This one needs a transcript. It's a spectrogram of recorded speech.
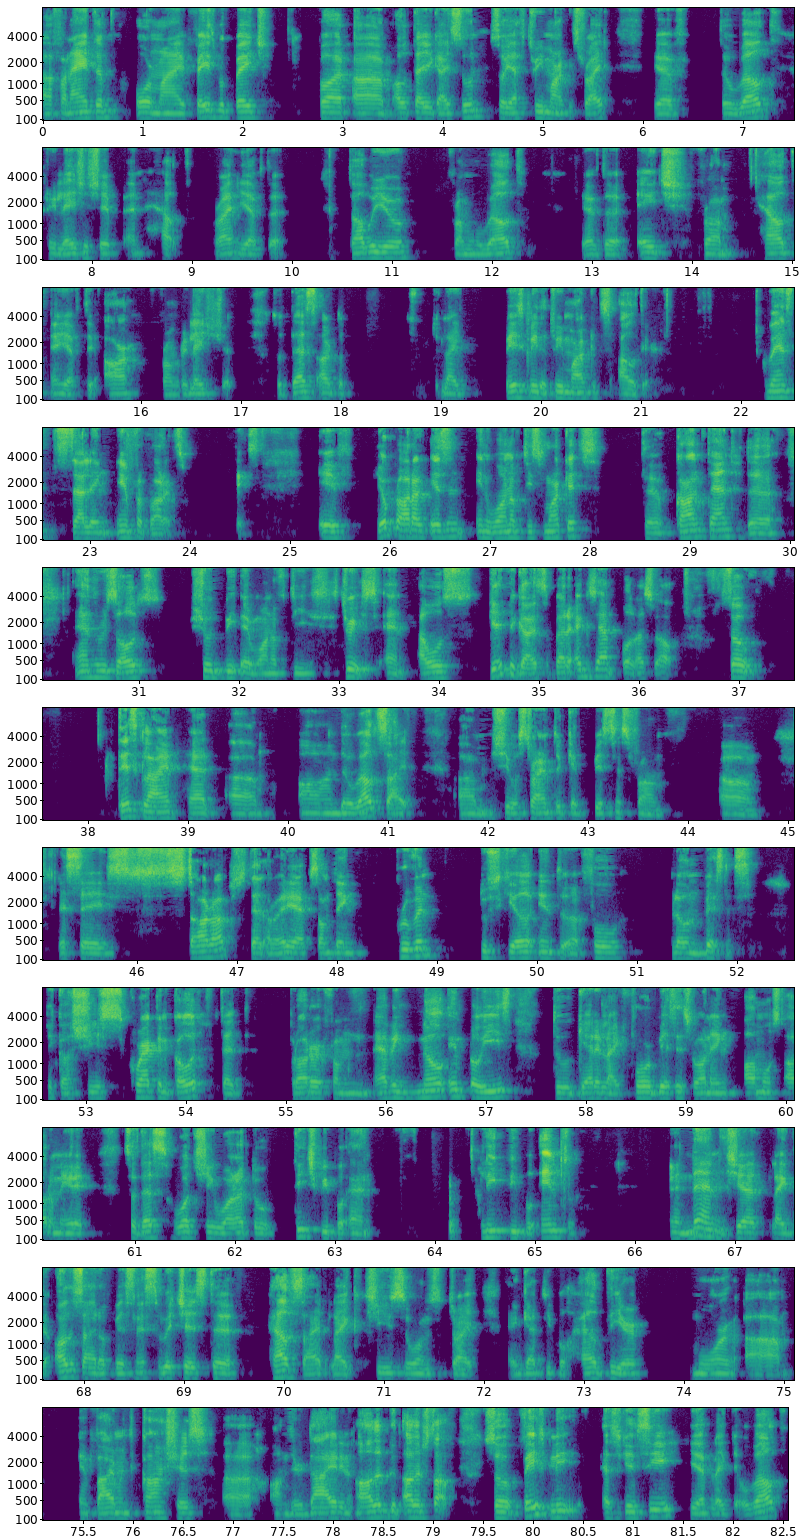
uh, Fanatum or my Facebook page. But um, I'll tell you guys soon. So you have three markets, right? You have the wealth, relationship, and health, right? You have the W from wealth, you have the H from health, and you have the R from relationship. So that's are the like basically the three markets out there when selling info products. If your product isn't in one of these markets, the content, the end results should be in one of these trees. And I will give you guys a better example as well. So this client had um, on the wealth side, um, she was trying to get business from, um, let's say, startups that already have something proven to scale into a full blown business because she's correcting code that brought her from having no employees to getting like four business running almost automated. So that's what she wanted to teach people and lead people into. And then she had like the other side of business, which is the health side. Like she's the one to try and get people healthier, more um, environment conscious uh, on their diet and all that good other stuff. So basically, as you can see, you have like the wealth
